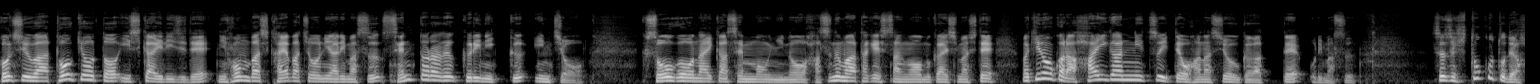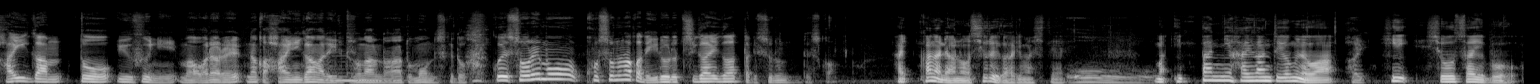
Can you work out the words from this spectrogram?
今週は東京都医師会理事で日本橋茅場町にありますセントラルクリニック院長。総合内科専門医の蓮沼武さんをお迎えしまして、まあ、昨日から肺がんについてお話を伺っております。先生一言で肺がんというふうに、まあ、我々なんか肺にがんができるとそうなるんだなと思うんですけど、これそれもその中でいろいろ違いがあったりするんですか？はい、かなりあの種類がありまして、まあ、一般に肺がんと読むのは、はい、非小細胞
